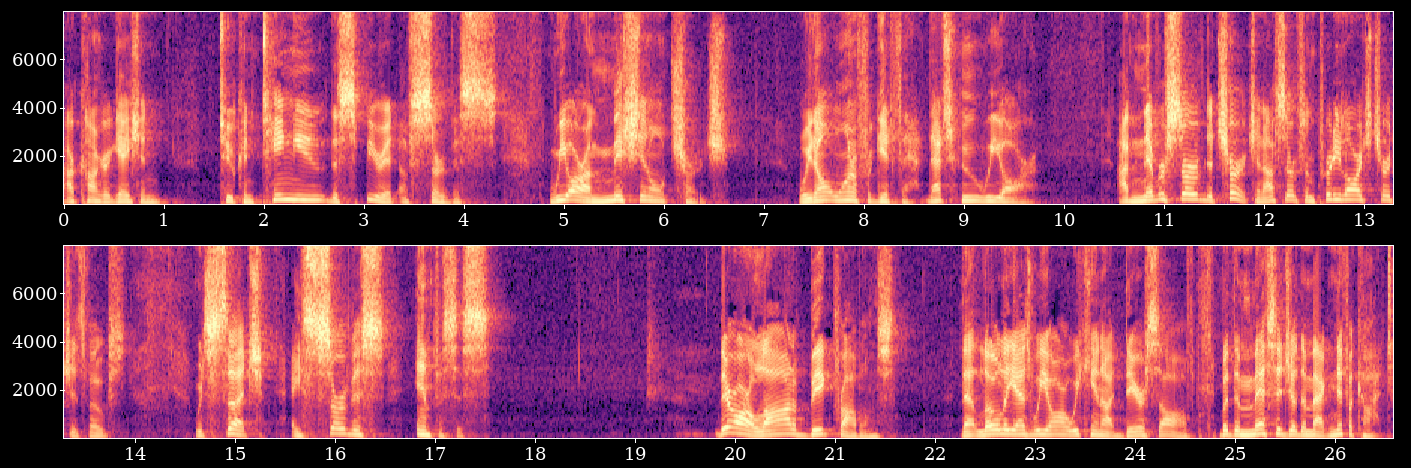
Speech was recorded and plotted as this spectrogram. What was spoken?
our congregation to continue the spirit of service. We are a missional church. We don't want to forget that. That's who we are. I've never served a church, and I've served some pretty large churches, folks, with such a service emphasis. There are a lot of big problems that, lowly as we are, we cannot dare solve. But the message of the Magnificat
